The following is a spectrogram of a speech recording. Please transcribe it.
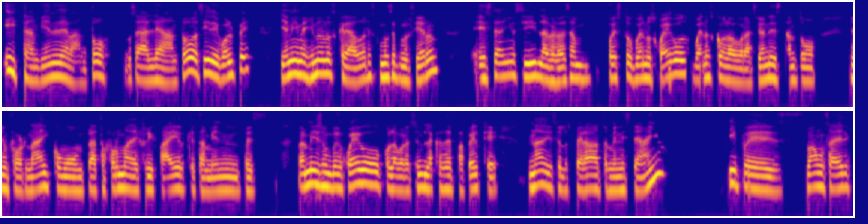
y también levantó, o sea, levantó así de golpe ya me imagino los creadores cómo se pusieron. Este año sí, la verdad se han puesto buenos juegos, buenas colaboraciones, tanto en Fortnite como en plataforma de Free Fire, que también, pues, para mí es un buen juego, colaboración de la Casa de Papel, que nadie se lo esperaba también este año. Y pues vamos a ver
